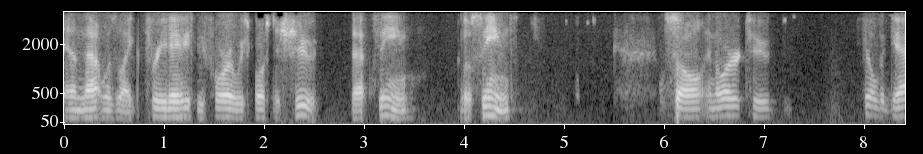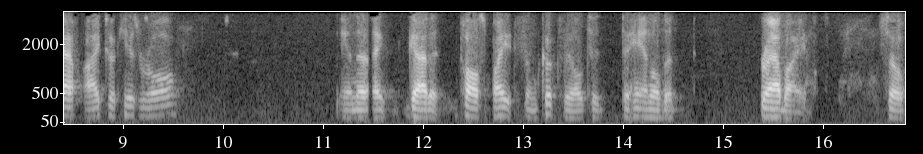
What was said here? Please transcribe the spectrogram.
and that was like three days before we were supposed to shoot that scene, those scenes. So in order to fill the gap, I took his role, and then I got it Paul Spite from Cookeville to to handle the rabbi. So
